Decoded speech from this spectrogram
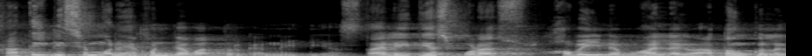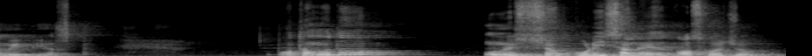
সাতই ডিসেম্বরে এখন যাবার দরকার নেই ইতিহাস। তাহলে ইতিহাস পড়া হবেই না, ভয় লাগবে, আতঙ্ক লাগবে ইতিহাসটা। প্রথমত, উনিশশো কুড়ি সালে অসহযোগ,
